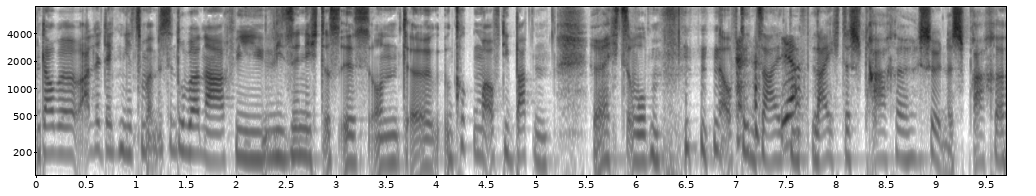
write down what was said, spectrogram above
Ich glaube, alle denken jetzt mal ein bisschen drüber nach, wie, wie sinnig das ist und äh, gucken mal auf die Button rechts oben auf den Seiten. ja. Leichte Sprache, schöne Sprache.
